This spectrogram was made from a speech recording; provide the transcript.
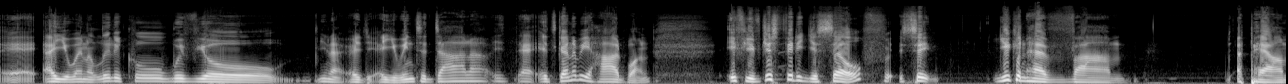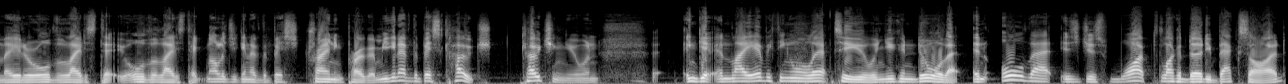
are you analytical with your you know are, you into data it's going to be a hard one if you've just fitted yourself, see, you can have um, a power meter, all the latest, te- all the latest technology. You can have the best training program. You can have the best coach coaching you and and get and lay everything all out to you, and you can do all that. And all that is just wiped like a dirty backside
